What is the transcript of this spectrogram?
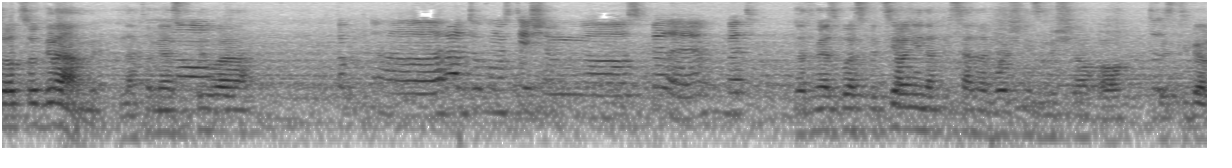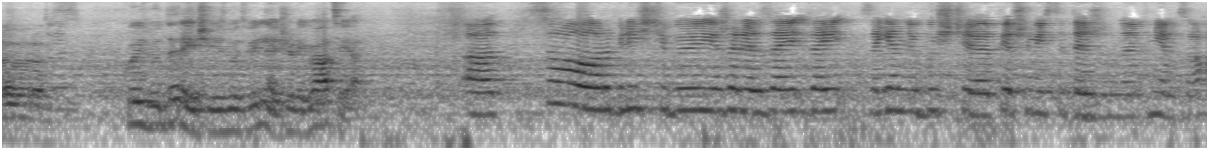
to, co gramy. Natomiast No. była, ko mēs tiešām ā, spēlējam, bet natomiast była specjalnie napisana właśnie z myślą o festiwalu Eurowizji. Ko jūs būtu darījuši, ja jūs būtu vinnējuši arī Vācijā? a co robiliście by, jeżeli zaj, zaj, zajęlibyście pierwsze miejsce też w Niemcach?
